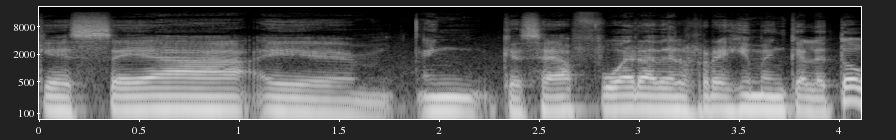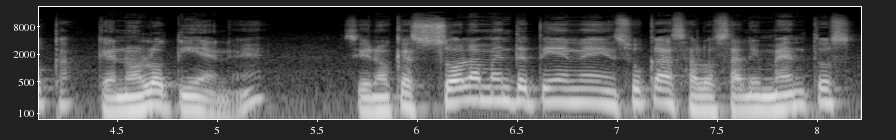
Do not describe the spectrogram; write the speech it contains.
que sea, eh, en- que sea fuera del régimen que le toca, que no lo tiene, sino que solamente tiene en su casa los alimentos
